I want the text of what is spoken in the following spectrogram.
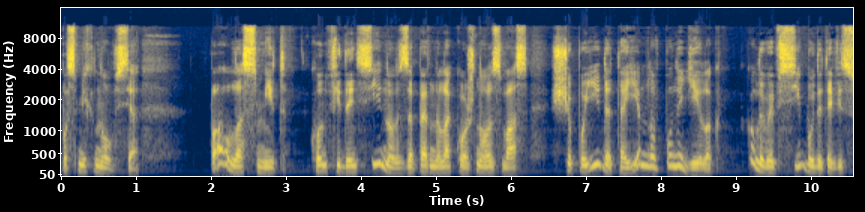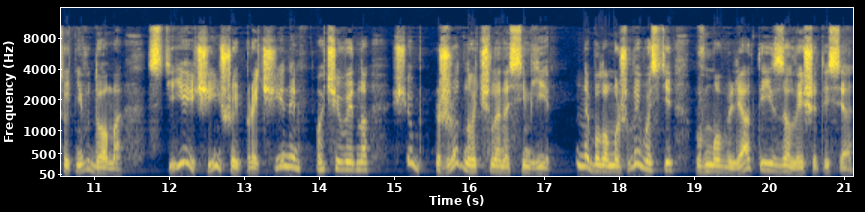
посміхнувся. Паула Сміт конфіденційно запевнила кожного з вас, що поїде таємно в понеділок, коли ви всі будете відсутні вдома, з тієї чи іншої причини, очевидно, щоб жодного члена сім'ї не було можливості вмовляти і залишитися.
